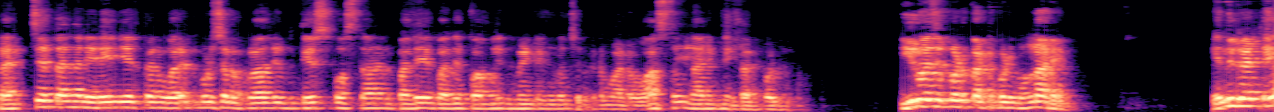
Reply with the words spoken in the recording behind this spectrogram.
ఖచ్చితంగా నేనేం చెప్పాను? వరకు పుడిసిన ప్రాజెక్ట్ తీసుకొస్తానని పదే పదే పబ్లిక్ మీటింగ్లో చెప్పిన మాట వాస్తవం. దానికి నేను కట్టుబడి ఈ రోజు కూడా కట్టుబడి ఉన్నా నేను. ఎందుకంటే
